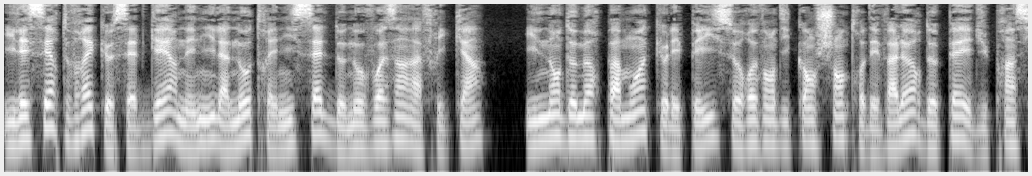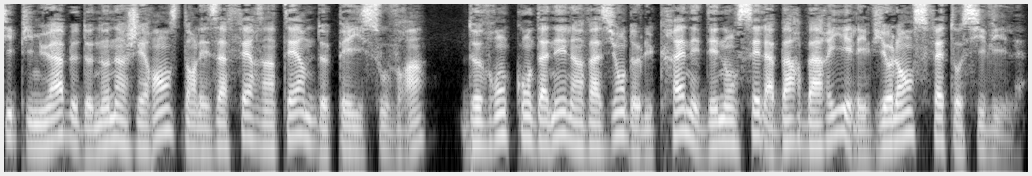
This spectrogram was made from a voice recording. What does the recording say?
Il est certes vrai que cette guerre n'est ni la nôtre et ni celle de nos voisins africains, il n'en demeure pas moins que les pays se revendiquant chantres des valeurs de paix et du principe immuable de non-ingérence dans les affaires internes de pays souverains, devront condamner l'invasion de l'Ukraine et dénoncer la barbarie et les violences faites aux civils.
